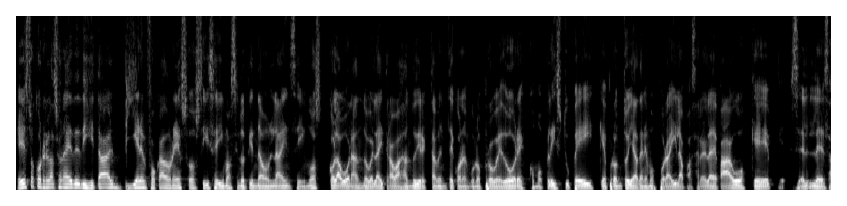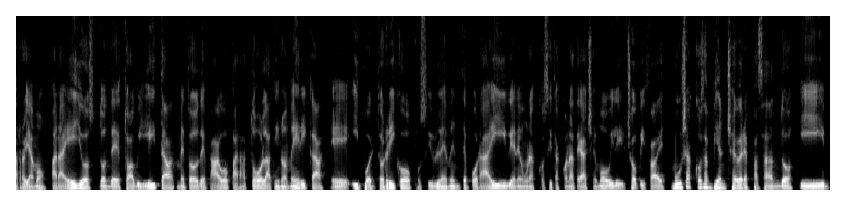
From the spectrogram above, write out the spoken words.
Eso con relación a ED Digital, bien enfocado en eso, sí, seguimos haciendo tiendas online, seguimos colaborando, ¿verdad? Y trabajando directamente con algunos proveedores como Place to Pay, que pronto ya tenemos por ahí la pasarela de pago que le desarrollamos para ellos, donde esto habilita métodos de pago para toda Latinoamérica eh, y Puerto Rico, posiblemente por ahí, vienen unas cositas con ATH móvil y Shopify, muchas cosas bien chéveres pasando y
